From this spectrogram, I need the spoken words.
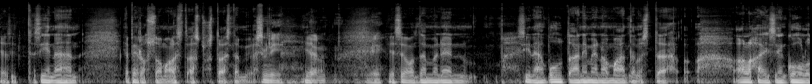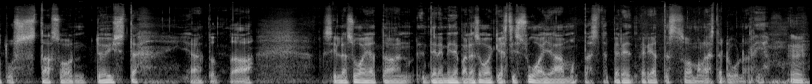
Ja sitten siinähän, ja perussuomalaiset vastustaa sitä myöskin. Niin, ja, ja, niin. ja se on tämmöinen, siinähän puhutaan nimenomaan tämmöistä alhaisen koulutustason töistä ja tota, sillä suojataan, en tiedä miten paljon se oikeasti suojaa, mutta sitä periaatteessa suomalaista duunaria. Mm.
